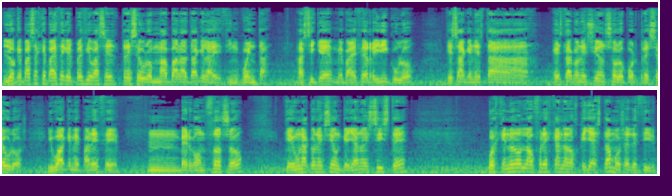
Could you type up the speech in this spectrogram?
lo que pasa es que parece que el precio va a ser 3 euros más barata que la de 50. Así que me parece ridículo que saquen esta, esta conexión solo por 3 euros. Igual que me parece mmm, vergonzoso que una conexión que ya no existe, pues que no nos la ofrezcan a los que ya estamos, es decir,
